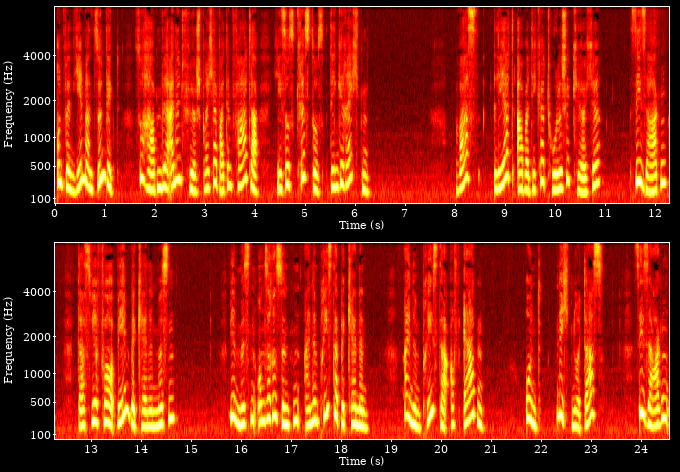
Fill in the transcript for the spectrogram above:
Und wenn jemand sündigt, so haben wir einen Fürsprecher bei dem Vater, Jesus Christus, den Gerechten. Was lehrt aber die katholische Kirche? Sie sagen, dass wir vor wem bekennen müssen? Wir müssen unsere Sünden einem Priester bekennen, einem Priester auf Erden. Und nicht nur das. Sie sagen,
